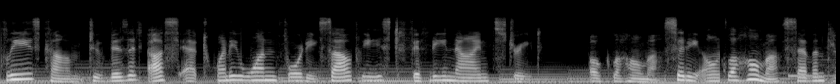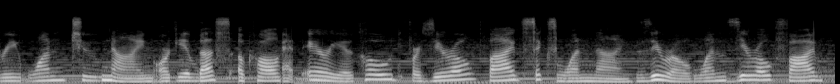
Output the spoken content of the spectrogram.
Please come to visit us at 2140 Southeast 59th Street, Oklahoma City, Oklahoma 73129 or give us a call at area code 405 619 0105.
